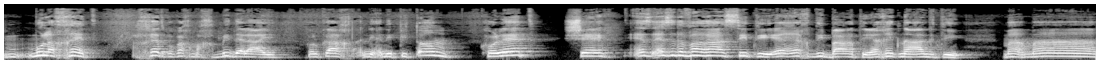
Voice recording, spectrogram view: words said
מול החטא. החטא כל כך מכביד עליי, כל כך, אני, אני פתאום קולט שאיזה דבר רע עשיתי, איך דיברתי, איך התנהגתי, מה, מה,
